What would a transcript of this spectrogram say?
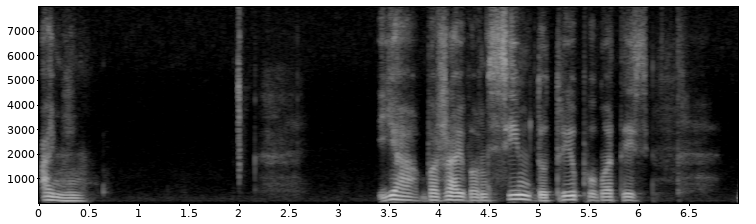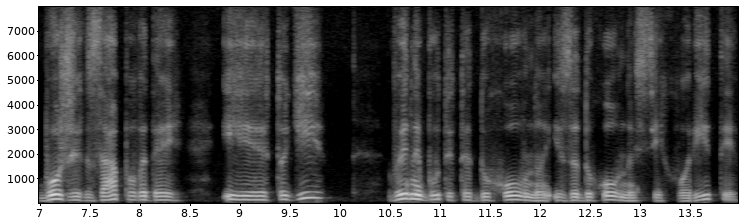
Амінь. Я бажаю вам всім дотримуватись Божих заповідей, і тоді ви не будете духовно і за духовності хворіти,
